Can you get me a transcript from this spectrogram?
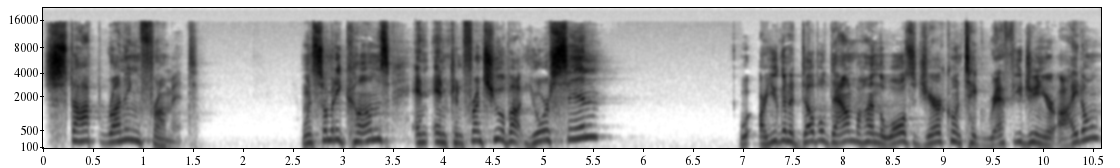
Stop running from it. When somebody comes and, and confronts you about your sin, are you going to double down behind the walls of Jericho and take refuge in your idol?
